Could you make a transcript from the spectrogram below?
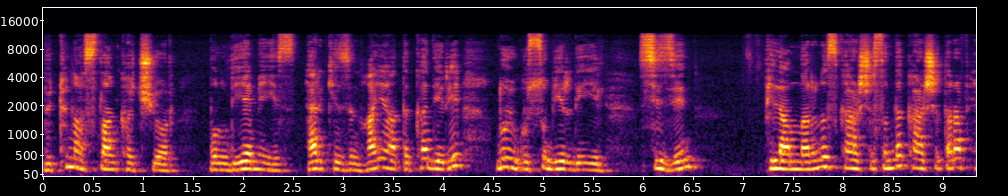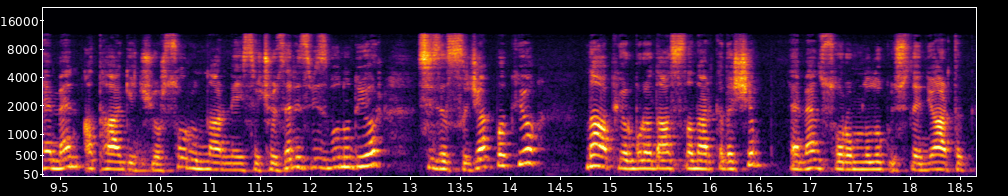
bütün aslan kaçıyor. Bunu diyemeyiz. Herkesin hayatı kaderi duygusu bir değil. Sizin planlarınız karşısında karşı taraf hemen atağa geçiyor. Sorunlar neyse çözeriz biz bunu diyor. Size sıcak bakıyor ne yapıyor burada aslan arkadaşım? Hemen sorumluluk üstleniyor artık.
